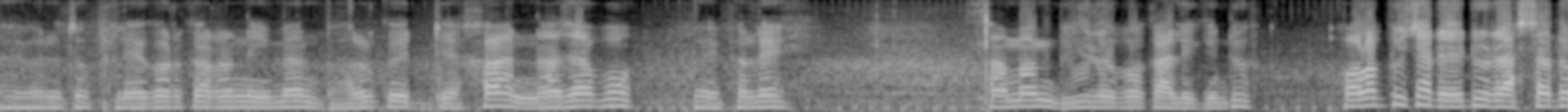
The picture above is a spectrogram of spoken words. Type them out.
এইফালেতো ফ্লেগৰ কাৰণে ইমান ভালকৈ দেখা নাযাব। এইফালে তামাম ভিৰ হ'ব কালি কিন্তু অলপ পিছত এইটো ৰাস্তাটো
